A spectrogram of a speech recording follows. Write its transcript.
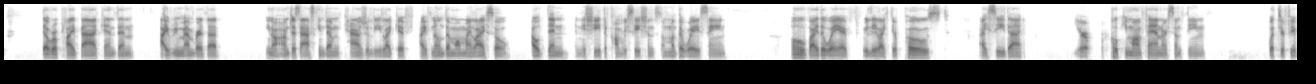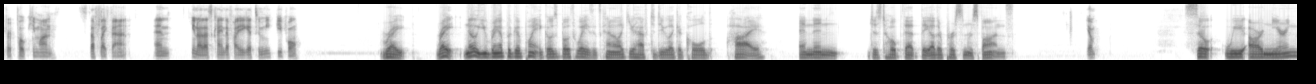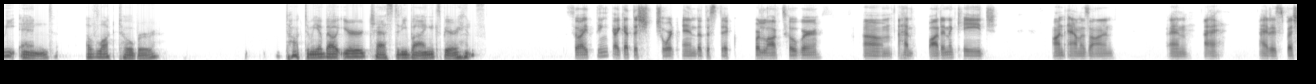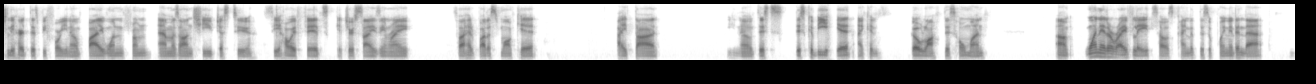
They'll reply back. And then I remember that you know, I'm just asking them casually, like if I've known them all my life. So I'll then initiate the conversation some other way, saying, Oh, by the way, I've really liked your post. I see that you're a Pokemon fan or something. What's your favorite Pokemon? Stuff like that. And, you know, that's kind of how you get to meet people. Right. Right. No, you bring up a good point. It goes both ways. It's kind of like you have to do like a cold hi and then just hope that the other person responds. So we are nearing the end of Locktober. Talk to me about your chastity buying experience. So I think I got the short end of the stick for Locktober. Um, I had bought in a cage on Amazon, and I I had especially heard this before. You know, buy one from Amazon cheap just to see how it fits, get your sizing right. So I had bought a small kit. I thought, you know, this this could be it. I could go lock this whole month. Um, one, it arrived late, so I was kind of disappointed in that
